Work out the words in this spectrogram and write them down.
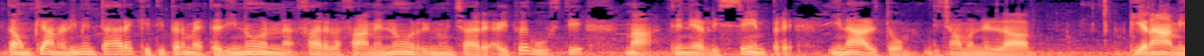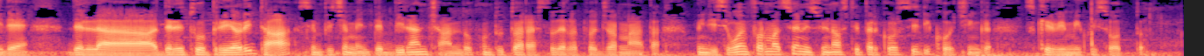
da un piano alimentare che ti permetta di non fare la fame, non rinunciare ai tuoi gusti, ma tenerli sempre in alto, diciamo nella piramide della, delle tue priorità semplicemente bilanciando con tutto il resto della tua giornata. Quindi se vuoi informazioni sui nostri percorsi di coaching scrivimi qui sotto.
